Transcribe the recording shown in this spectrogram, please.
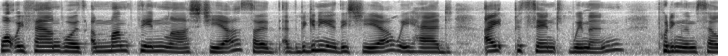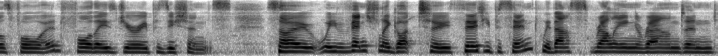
what we found was a month in last year. So at the beginning of this year, we had eight percent women putting themselves forward for these jury positions. So we eventually got to 30% with us rallying around and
